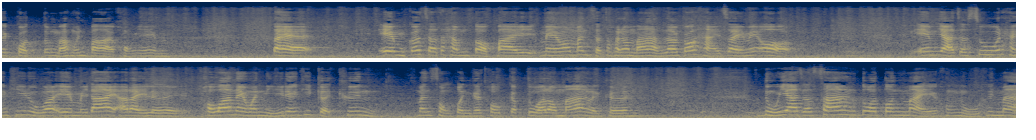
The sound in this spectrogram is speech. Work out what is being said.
จะกดลงมาบนบ่าของเอมแต่เอ็มก็จะทำต่อไป แม้ว่ามันจะทรมานแล้วก็หายใจไม่ออก เอ็มอยากจะสู้ทั้งที่รู้ว่าเอ็มไม่ได้อะไรเลย เพราะว่าในวันนี้เรื่องที่เกิดขึ้น มันส่งผลกระทบกับตัวเรามากเหลือเกิน หนูอยากจะสร้างตัวตนใหม่ของหนูขึ้นมา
